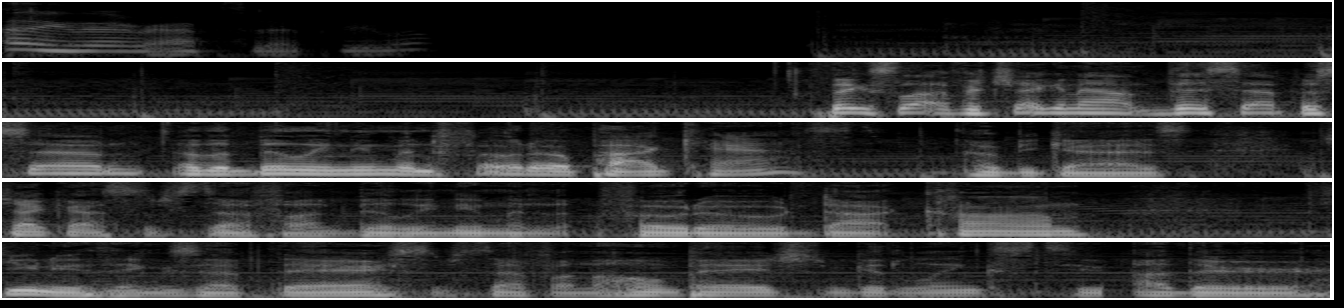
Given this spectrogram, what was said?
I think that wraps it up pretty well. Thanks a lot for checking out this episode of the Billy Newman Photo Podcast. Hope you guys check out some stuff on billynewmanphoto.com. Few new things up there, some stuff on the homepage, some good links to other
